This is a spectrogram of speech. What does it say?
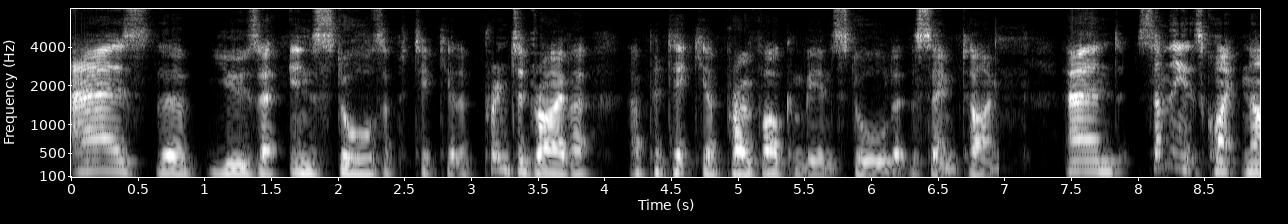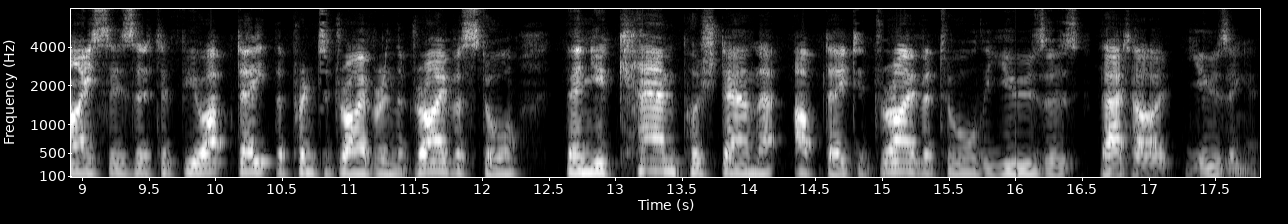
as the user installs a particular printer driver, a particular profile can be installed at the same time. And something that's quite nice is that if you update the printer driver in the driver store, then you can push down that updated driver to all the users that are using it.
